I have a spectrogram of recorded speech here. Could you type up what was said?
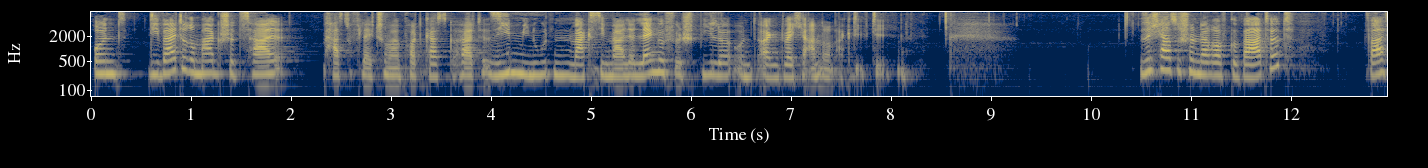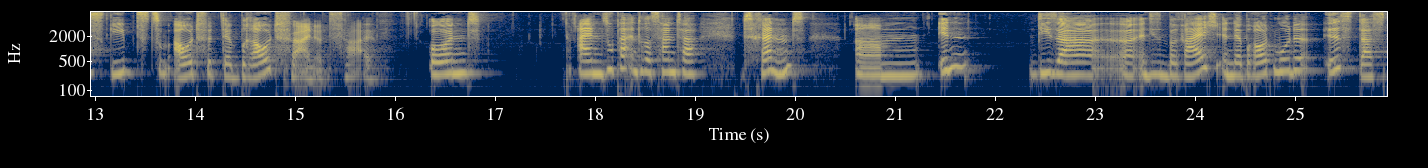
Und die weitere magische Zahl hast du vielleicht schon mal im Podcast gehört, sieben Minuten maximale Länge für Spiele und irgendwelche anderen Aktivitäten. Sicher hast du schon darauf gewartet, was gibt es zum Outfit der Braut für eine Zahl? Und ein super interessanter Trend ähm, in, dieser, äh, in diesem Bereich in der Brautmode ist, dass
